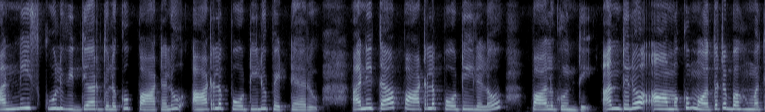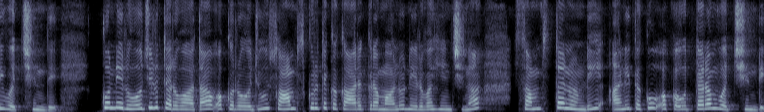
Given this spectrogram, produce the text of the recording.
అన్ని స్కూల్ విద్యార్థులకు పాటలు ఆటల పోటీలు పెట్టారు. అనిత పాటల పోటీలలో పాల్గొంది. అందులో ఆమెకు మొదట బహుమతి వచ్చింది. కొన్ని రోజుల తరువాత ఒకరోజు సాంస్కృతిక కార్యక్రమాలు నిర్వహించిన సంస్థ నుండి అనితకు ఒక ఉత్తరం వచ్చింది.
